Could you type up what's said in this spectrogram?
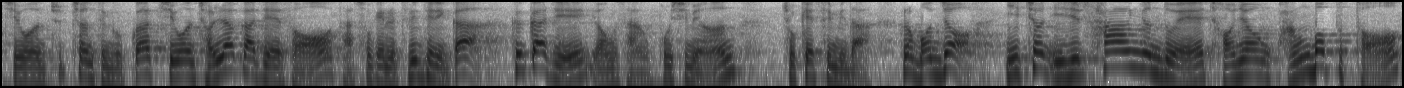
지원 추천 등급과 지원 전략까지 해서 다 소개를 드릴 테니까 끝까지 영상 보시면 좋겠습니다. 그럼 먼저 2024학년도의 전형 방법부터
